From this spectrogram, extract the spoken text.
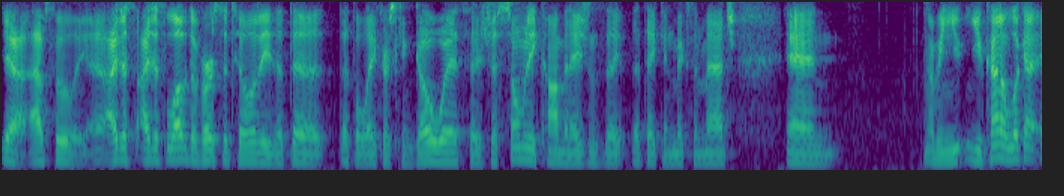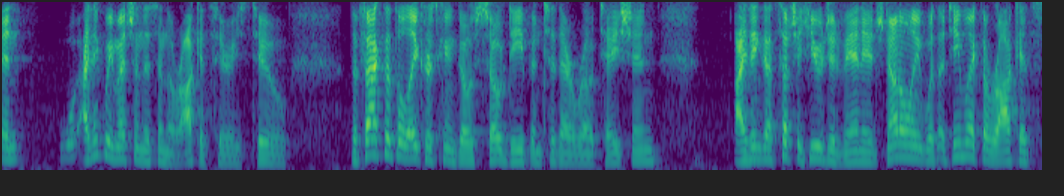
Yeah, absolutely. I just I just love the versatility that the that the Lakers can go with. There's just so many combinations that, that they can mix and match, and I mean you you kind of look at and I think we mentioned this in the Rocket series too the fact that the Lakers can go so deep into their rotation, I think that's such a huge advantage. Not only with a team like the Rockets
